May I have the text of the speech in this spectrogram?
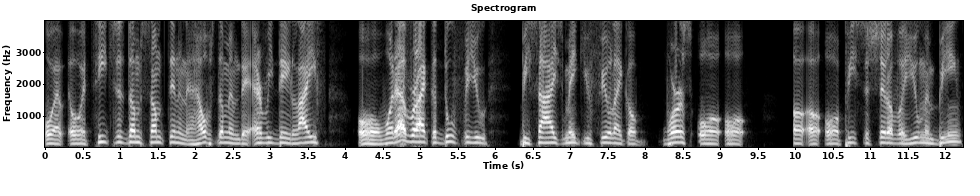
or or it teaches them something and it helps them in their everyday life or whatever I could do for you besides make you feel like a worse or or or, or a piece of shit of a human being,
